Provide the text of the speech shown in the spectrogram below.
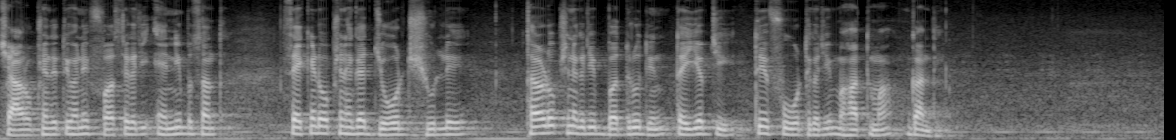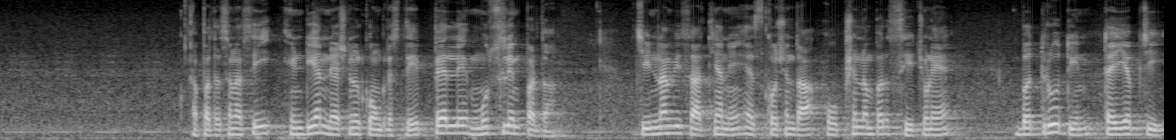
ਚਾਰ ਆਪਸ਼ਨ ਦਿੱਤੇ ਹੋਏ ਨੇ। ਫਰਸਟ ਹੈਗਾ ਜੀ ਐਨੀ ਬਸੰਤ। ਸੈਕੰਡ ਆਪਸ਼ਨ ਹੈਗਾ ਜਾਰਜ ਸ਼ੂਲੇ ਥਰਡ ਆਪਸ਼ਨ ਹੈਗਾ ਜੀ ਬਦਰੁਦੀਨ ਤੈਯਬ ਜੀ। ਤੇ ਫੋਰਥ ਹੈਗਾ ਜੀ ਮਹਾਤਮਾ ਗਾਂਧੀ। ਆਪਾਂ ਦੱਸਣਾ ਸੀ ਇੰਡੀਅਨ ਨੈਸ਼ਨਲ ਕਾਂਗਰਸ ਦੇ ਪਹਿਲੇ ਮੁਸਲਿਮ ਪ੍ਰਧਾਨ। ਜਿਨ੍ਹਾਂ ਵੀ ਸਾਥੀਆਂ ਨੇ ਇਸ ਕੁਐਸਚਨ ਦਾ ਆਪਸ਼ਨ ਨੰਬਰ ਸੀ ਚੁਣਿਆ ਹੈ, ਬਦਰੁਦੀਨ ਤੈਯਬ ਜੀ,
